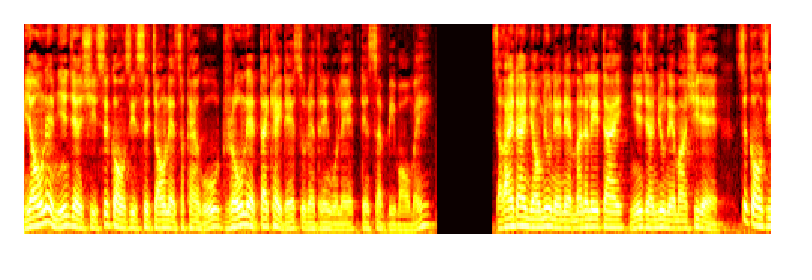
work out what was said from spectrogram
မြောင်နဲ့မြင်းကြံရှိစစ်ကောင်စီစစ်ကြောင်းတဲ့စခန်းကို drone နဲ့တိုက်ခိုက်တယ်ဆိုတဲ့သတင်းကိုလည်းတင်ဆက်ပေးပါောင်းမယ်။စကိုင်းတိုင်းမြောင်မြို့နယ်နဲ့မန္တလေးတိုင်းမြင်းကြံမြို့နယ်မှာရှိတဲ့စစ်ကောင်စီ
